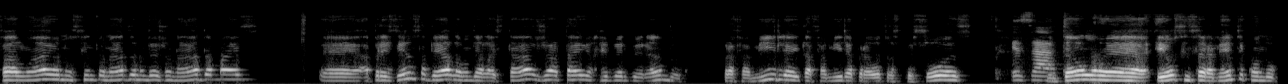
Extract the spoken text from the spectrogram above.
falam, ah, eu não sinto nada, eu não vejo nada, mas é, a presença dela onde ela está já está reverberando para a família e da família para outras pessoas. Exato. Então, é, eu, sinceramente, quando,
